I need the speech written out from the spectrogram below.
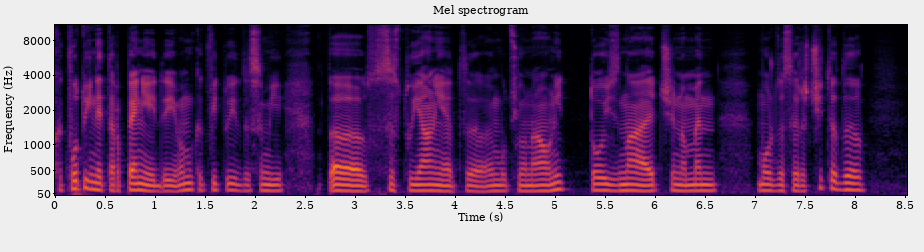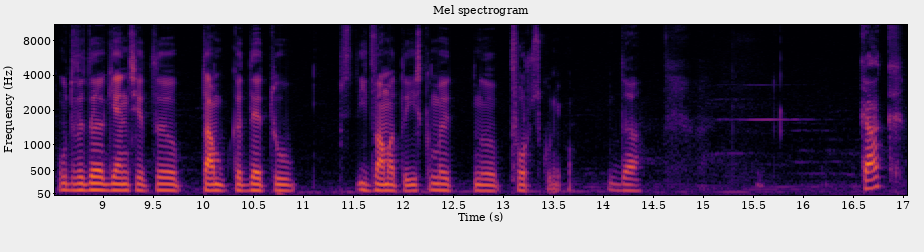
каквото и нетърпение да имам, каквито и да са ми а, състоянията емоционални, той знае, че на мен може да се разчита да отведа агенцията там, където и двамата искаме на творческо ниво. Да. Как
